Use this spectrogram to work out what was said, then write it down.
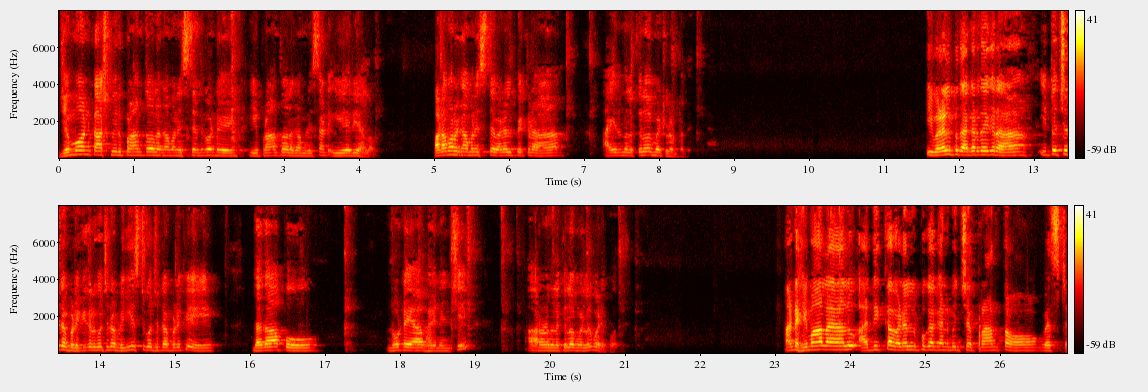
జమ్మూ అండ్ కాశ్మీర్ ప్రాంతంలో గమనిస్తే ఎందుకంటే ఈ ప్రాంతంలో గమనిస్తే అంటే ఈ ఏరియాలో పడమర గమనిస్తే వెడల్పు ఇక్కడ ఐదు వందల కిలోమీటర్లు ఉంటుంది. ఈ వెడల్పు దగ్గర దగ్గర ఇటు వచ్చేటప్పటికి ఇక్కడికి వచ్చేటప్పటికి ఈస్ట్కి వచ్చేటప్పటికి దాదాపు నూట యాభై నుంచి ఆరు వందల కిలోమీటర్లు పడిపోతుంది. అంటే హిమాలయాలు అధిక వెడల్పుగా కనిపించే ప్రాంతం వెస్ట్.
